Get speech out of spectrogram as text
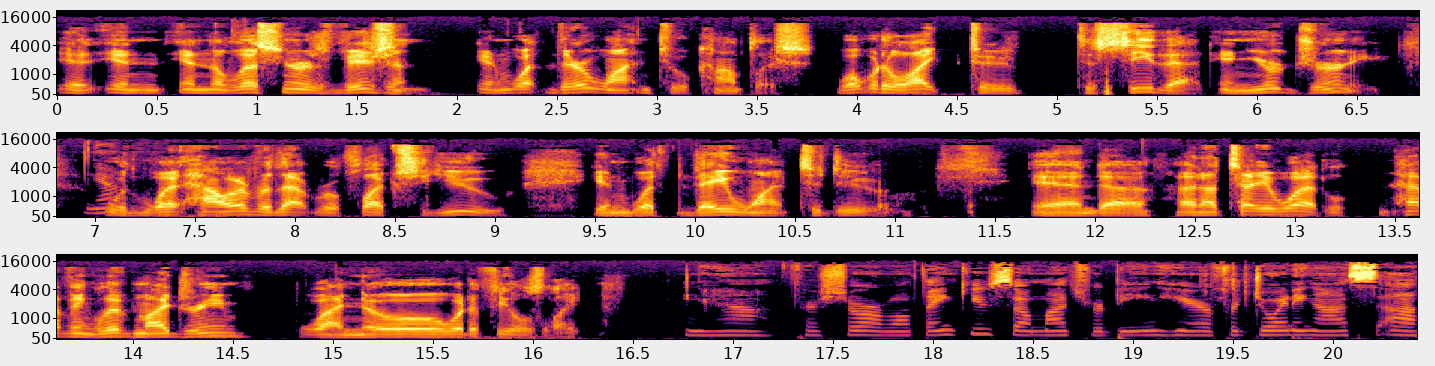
in, in the listener's vision, in what they're wanting to accomplish, what would it like to, to see that in your journey yeah. with what, however that reflects you in what they want to do. And, uh, and I'll tell you what, having lived my dream, well, I know what it feels like. Yeah, for sure. Well, thank you so much for being here, for joining us. Uh,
